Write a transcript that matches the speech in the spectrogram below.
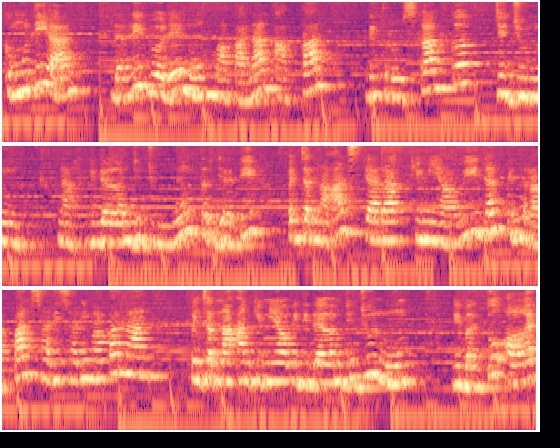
Kemudian, dari duodenum makanan akan diteruskan ke jejunum. Nah, di dalam jejunum terjadi pencernaan secara kimiawi dan penyerapan sari-sari makanan. Pencernaan kimiawi di dalam jejunum dibantu oleh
